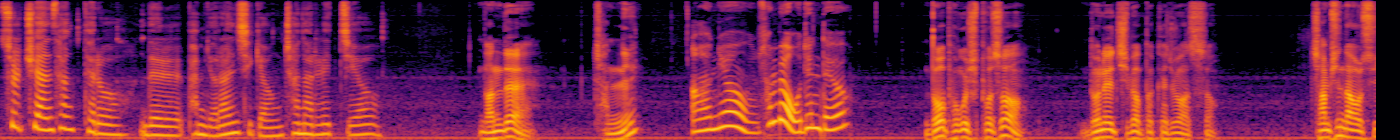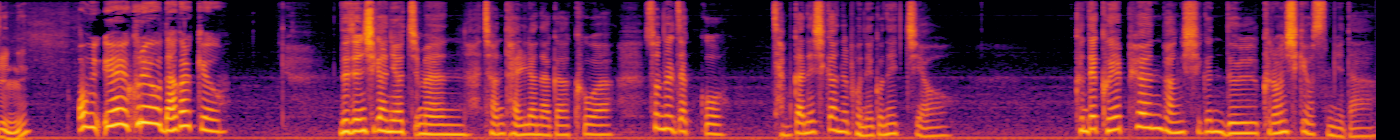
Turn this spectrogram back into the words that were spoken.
술 취한 상태로 늘 밤 11시경 전화를 했지요. 난데 잤니? 아니요, 선배 어딘데요? 너 보고 싶어서 너네 집 앞까지 왔어. 잠시 나올 수 있니? 어, 예, 그래요. 나갈게요. 늦은 시간이었지만 전 달려나가 그와 손을 잡고 잠깐의 시간을 보내곤 했지요. 근데 그의 표현 방식은 늘 그런 식이었습니다.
